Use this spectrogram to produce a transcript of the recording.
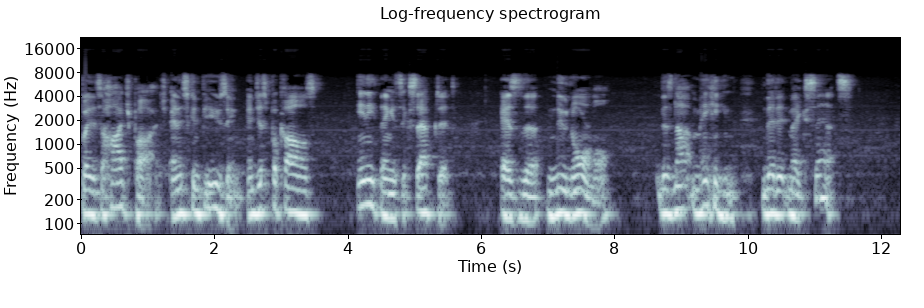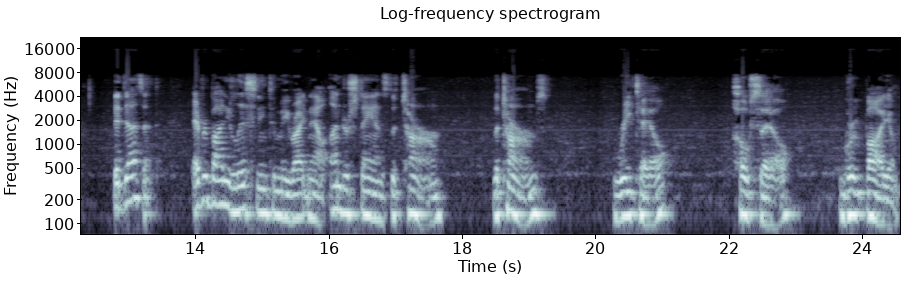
But it's a hodgepodge and it's confusing. And just because anything is accepted as the new normal does not mean that it makes sense. It doesn't. Everybody listening to me right now understands the term, the terms retail, wholesale, group volume.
